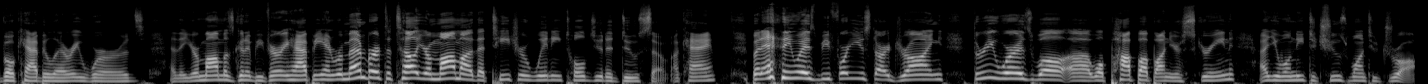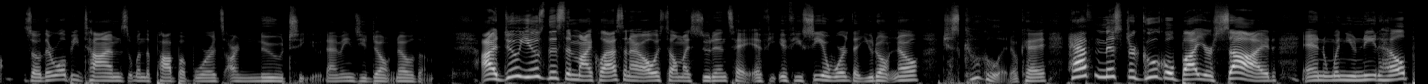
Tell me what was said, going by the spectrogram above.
vocabulary words, and then your mama's gonna be very happy. And remember to tell your mama that teacher Winnie told you to do so, okay? But anyways, before you start drawing, three words will uh, will pop up on your screen, and you will need to choose one to draw. So there will be times when the pop up words are new to you. That means you don't know them. I do use this in my class, and I always tell my students hey, if, if you see a word that you don't know, just Google it, okay? Have Mr. Google by your side, and when you need help,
